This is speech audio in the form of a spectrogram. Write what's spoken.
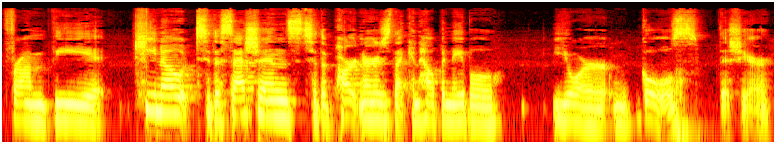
from the keynote to the sessions to the partners that can help enable your goals this year.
